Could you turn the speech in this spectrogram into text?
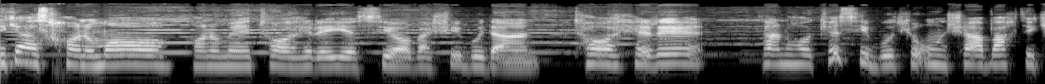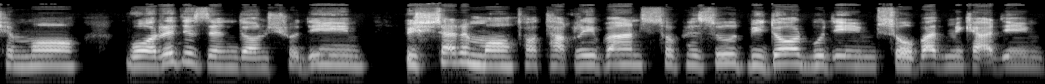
دیگه از خانما خانم تاهره سیاوشی بودن. تاهره تنها کسی بود که اون شب وقتی که ما وارد زندان شدیم بیشتر ما تا تقریبا صبح زود بیدار بودیم صحبت می‌کردیم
